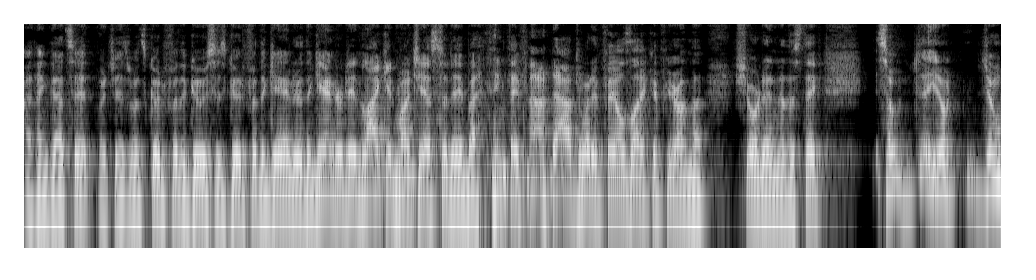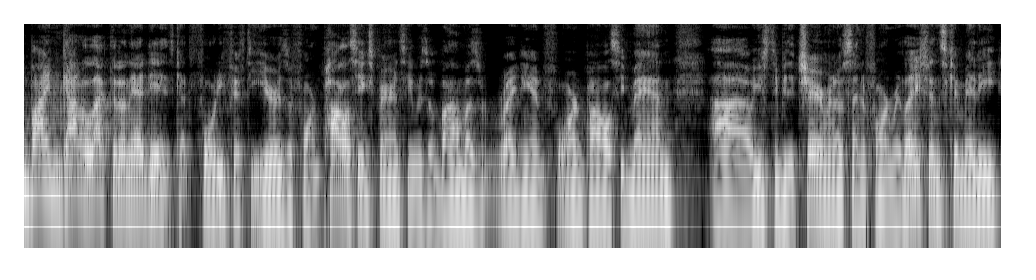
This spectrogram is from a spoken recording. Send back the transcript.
I think that's it, which is what's good for the goose is good for the gander. The gander didn't like it much yesterday, but I think they found out what it feels like if you're on the short end of the stick so, you know, Joe Biden got elected on the idea. He's got 40, 50 years of foreign policy experience. He was Obama's right hand foreign policy man. Uh, used to be the chairman of Senate Foreign Relations Committee.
